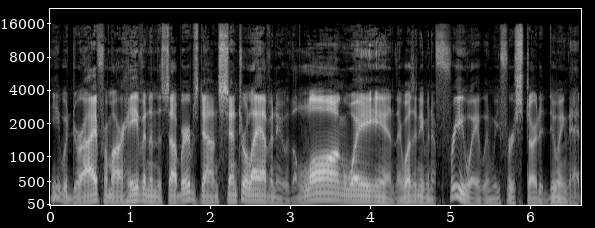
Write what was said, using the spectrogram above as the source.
He would drive from our haven in the suburbs down Central Avenue, the long way in. There wasn't even a freeway when we first started doing that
